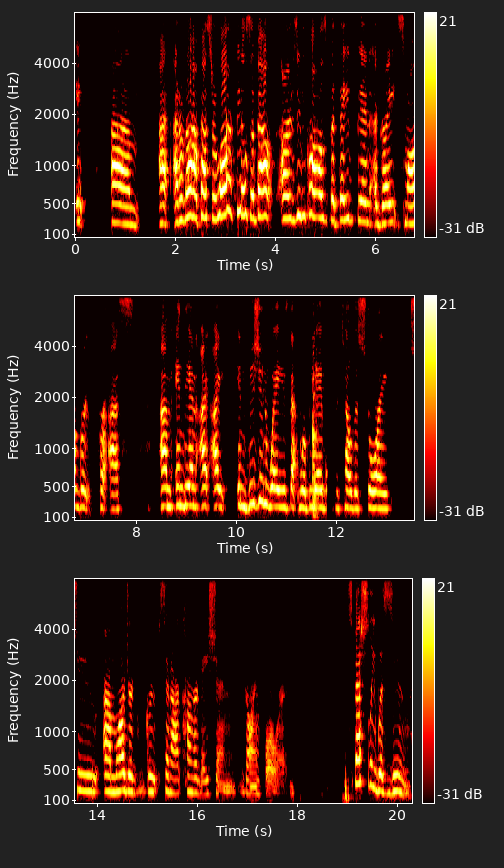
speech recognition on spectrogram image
it um, I, I don't know how Pastor Laura feels about our Zoom calls, but they've been a great small group for us. Um, and then I, I envision ways that we'll be able to tell the story to um, larger groups in our congregation going forward, especially with Zoom.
